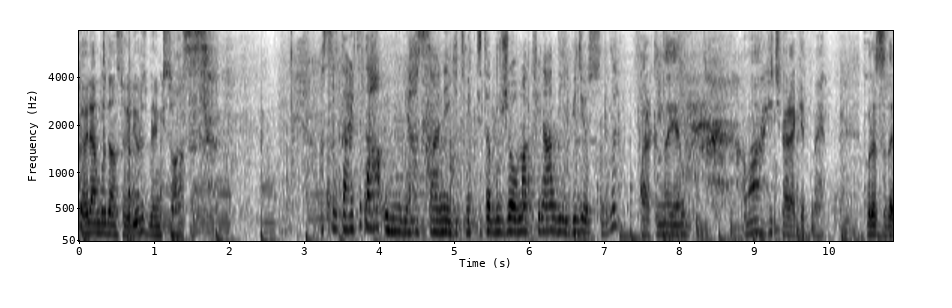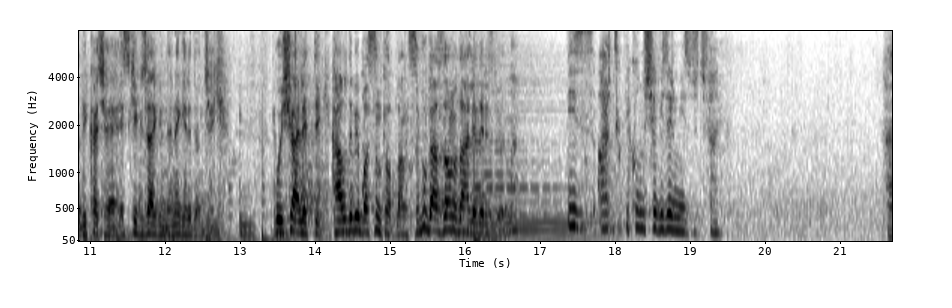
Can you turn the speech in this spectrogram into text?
Öğlen buradan söylüyoruz, benimki soğansız. Asıl derdi daha ünlü bir hastaneye gitmekti. Taburcu olmak falan değil biliyorsun değil mi? Farkındayım ama hiç merak etme. Burası da birkaç aya eski güzel günlerine geri dönecek. Bu işi hallettik. Kaldı bir basın toplantısı. Bu gazla onu da hallederiz diyorum ha. Biz artık bir konuşabilir miyiz lütfen? Ha,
